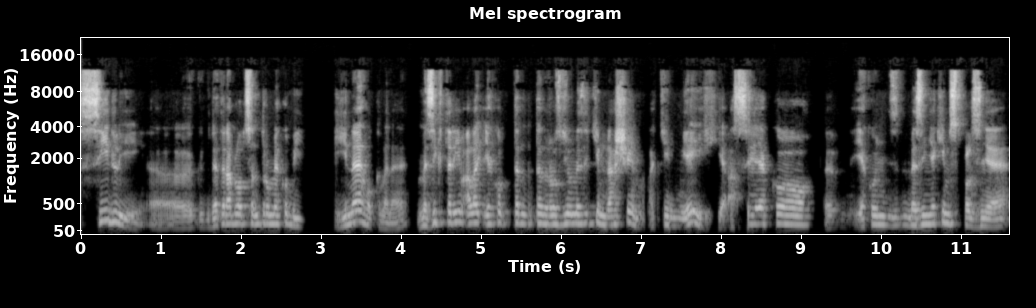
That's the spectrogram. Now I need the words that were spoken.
sídlí, eh, kde teda bylo centrum jakoby jiného kmene, mezi kterým ale jako ten, ten rozdíl mezi tím naším a tím jejich je asi jako, eh, jako mezi někým z Plzně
